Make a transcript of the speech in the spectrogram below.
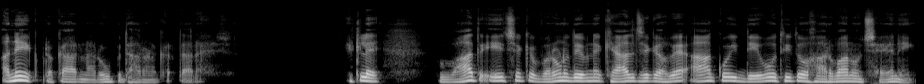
અનેક પ્રકારના રૂપ ધારણ કરતા રહે છે. એટલે વાત એ છે કે વરુણદેવને ખ્યાલ છે કે હવે આ કોઈ દેવોથી તો હારવાનો છે નહીં.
